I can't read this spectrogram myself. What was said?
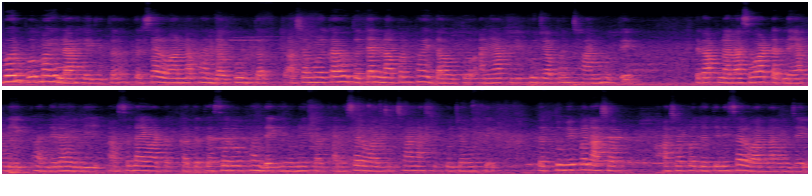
भरपूर महिला आहेत इथं. तर सर्वांना फांद्या पुरतात. अशामुळे काय होतं त्यांना पण फायदा होतो आणि आपली पूजा पण छान होते. तर आपणाला असं वाटत नाही आपली एक फांदी राहिली. असं नाही वाटत का? तर त्या सर्व फांद्या घेऊन येतात आणि सर्वांची छान अशी पूजा होते. तर तुम्ही पण अशा अशा पद्धतीने सर्वांना म्हणजे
